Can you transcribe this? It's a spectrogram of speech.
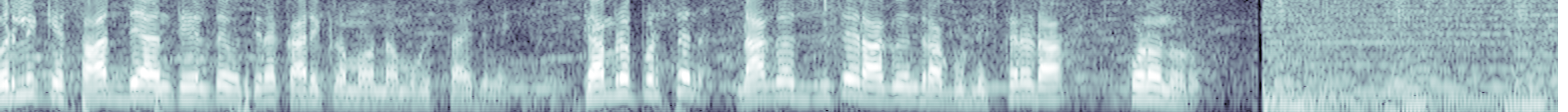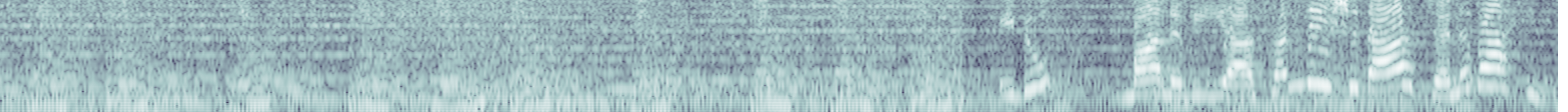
ಬರಲಿಕ್ಕೆ ಸಾಧ್ಯ ಅಂತ ಹೇಳ್ತಾ ಇವತ್ತಿನ ಕಾರ್ಯಕ್ರಮವನ್ನು ಮುಗಿಸ್ತಾ ಇದ್ದೀನಿ. ಕ್ಯಾಮ್ರಾ ಪರ್ಸನ್ ನಾಗರಾಜ್ ಜೊತೆ ರಾಘವೇಂದ್ರ ಗುಡ್ ನ್ಯೂಸ್ ಕನ್ನಡ ಕೊಣನೂರು. ಇದು ಮಾನವೀಯ ಸಂದೇಶದ ಜನವಾಹಿನಿ.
